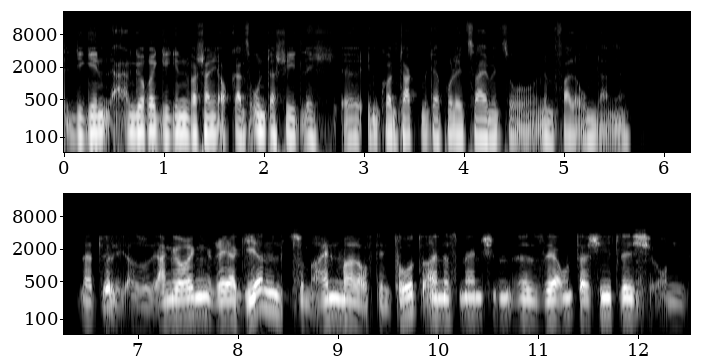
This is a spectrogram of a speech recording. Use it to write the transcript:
die gehen, Angehörige gehen wahrscheinlich auch ganz unterschiedlich äh, im Kontakt mit der Polizei mit so einem Fall um dann. Ne? Natürlich, also die Angehörigen reagieren zum einen mal auf den Tod eines Menschen äh, sehr unterschiedlich und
